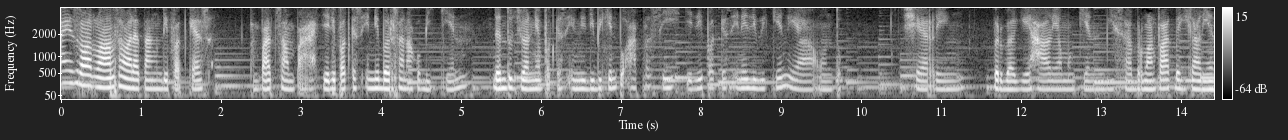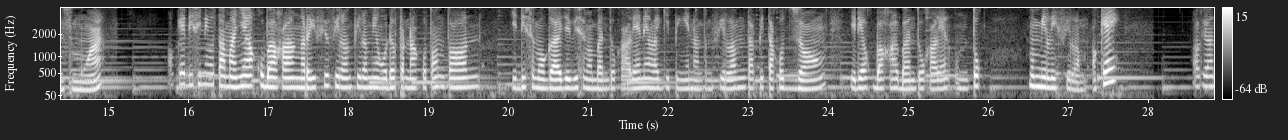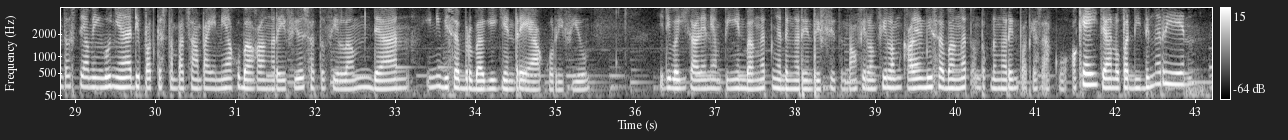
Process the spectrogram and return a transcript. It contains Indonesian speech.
selamat malam, selamat datang di podcast Tempat Sampah Jadi podcast ini barusan aku bikin Dan tujuannya podcast ini dibikin tuh apa sih? Jadi podcast ini dibikin ya untuk sharing berbagai hal yang mungkin bisa bermanfaat bagi kalian semua Oke, di sini utamanya aku bakal nge-review film-film yang udah pernah aku tonton jadi semoga aja bisa membantu kalian yang lagi pingin nonton film tapi takut zong. Jadi aku bakal bantu kalian untuk memilih film, oke? Okay? Oke untuk setiap minggunya di podcast tempat sampah ini aku bakal nge-review satu film dan ini bisa berbagi genre ya aku review. Jadi bagi kalian yang pingin banget ngedengerin review tentang film-film, kalian bisa banget untuk dengerin podcast aku. Oke, jangan lupa didengerin.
